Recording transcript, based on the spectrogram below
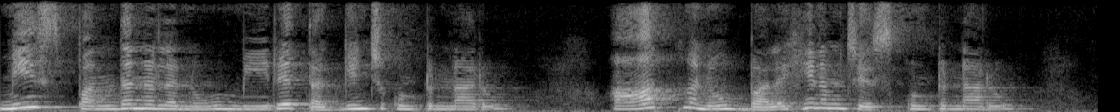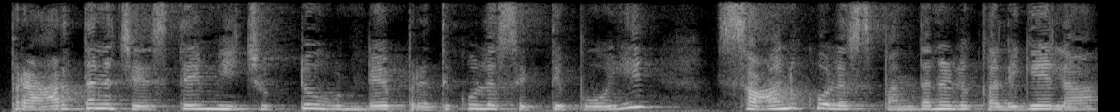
మీ స్పందనలను మీరే తగ్గించుకుంటున్నారు. ఆత్మను బలహీనం చేసుకుంటున్నారు. ప్రార్థన చేస్తే మీ చుట్టూ ఉండే ప్రతికూల శక్తి పోయి సానుకూల స్పందనలు కలిగేలా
